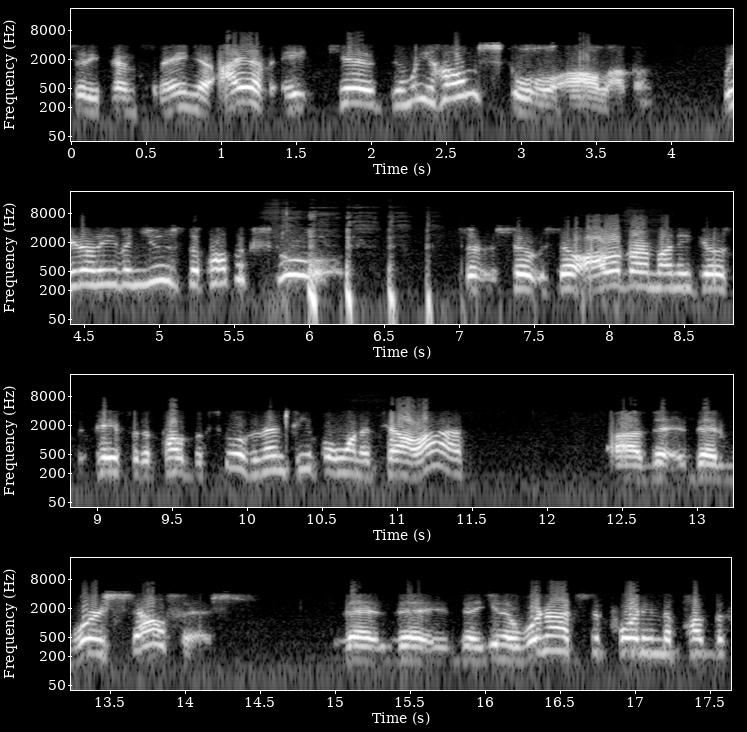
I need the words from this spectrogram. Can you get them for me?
City, Pennsylvania. I have eight kids, and we homeschool all of them. We don't even use the public schools. so so so all of our money goes to pay for the public schools, and then people want to tell us uh, that that we're selfish that, that, that you know we're not supporting the public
